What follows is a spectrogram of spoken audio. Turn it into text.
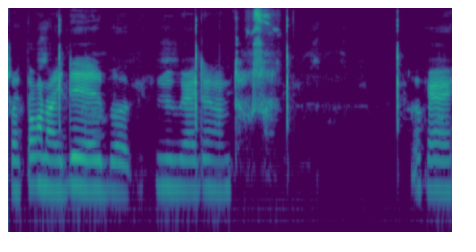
Which I thought I did, but maybe I didn't. Okay.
